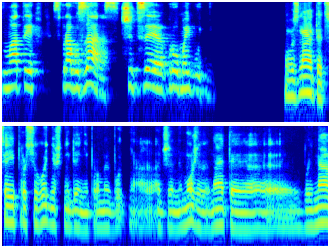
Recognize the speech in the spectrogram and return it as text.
мати справу зараз, чи це про майбутнє? Ну, Ви знаєте, це і про сьогоднішній день, і про майбутнє. Адже не може, знаєте, е, війна,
